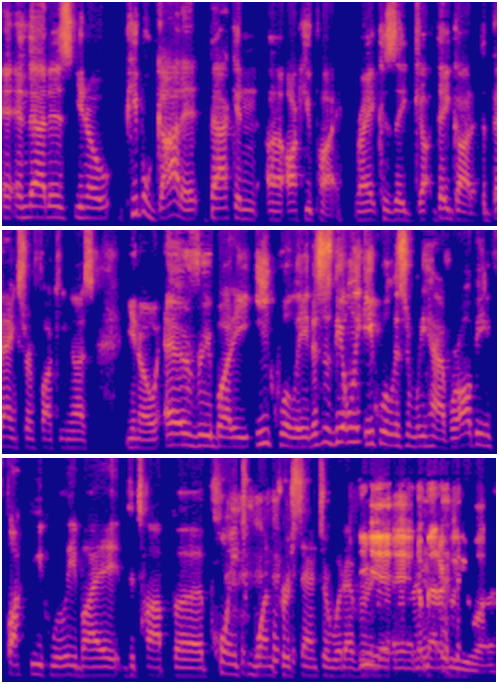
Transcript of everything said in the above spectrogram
And that is you know people got it back in uh, occupy right? Because they got they got it. The banks are fucking us you know everybody equally this is the only equalism we have. We're all being fucked equally by the top uh, 0.1% or whatever yeah, is, right? no matter who you are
